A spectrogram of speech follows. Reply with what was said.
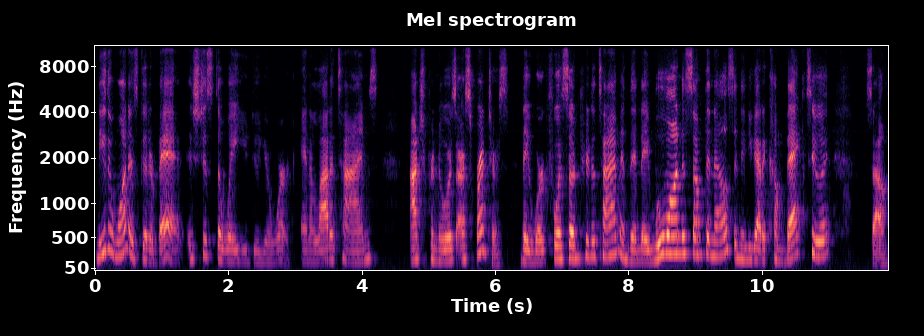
neither one is good or bad. It's just the way you do your work. And a lot of times, entrepreneurs are sprinters. They work for a certain period of time and then they move on to something else, and then you got to come back to it. So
